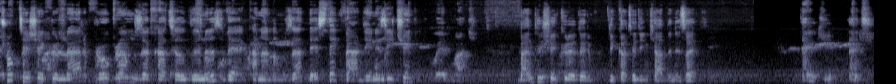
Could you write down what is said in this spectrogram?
çok teşekkürler programımıza katıldığınız ve kanalımıza destek verdiğiniz için. Ben teşekkür ederim. Dikkat edin kendinize. Thank you. Thanks.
